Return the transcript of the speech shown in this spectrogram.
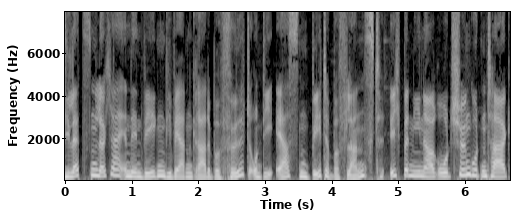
Die letzten Löcher in den Wegen, die werden gerade befüllt und die ersten Beete bepflanzt. Ich bin Nina Roth. Schönen guten Tag.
